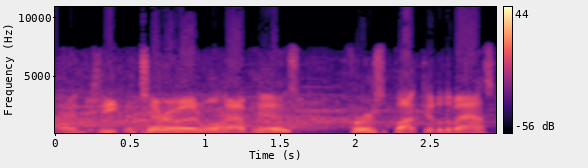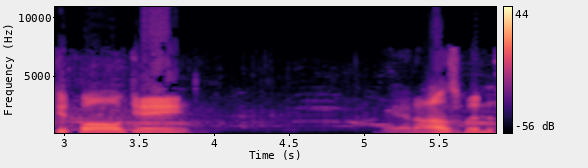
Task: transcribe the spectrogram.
And Keaton Timmerman will have his first bucket of the basketball game. And Osmond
